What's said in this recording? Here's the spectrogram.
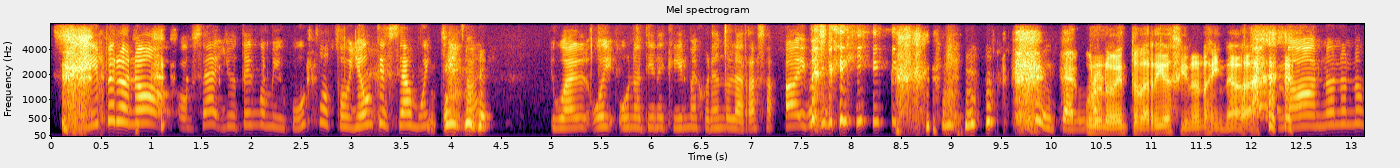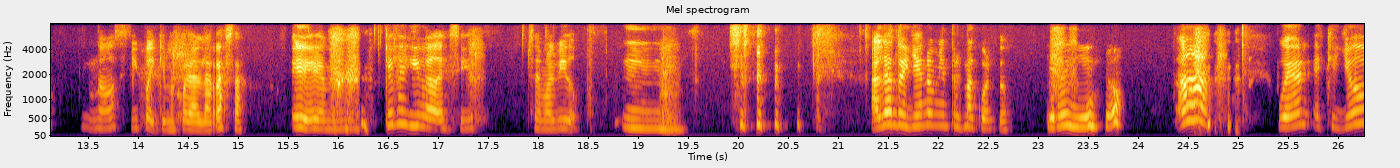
Sí, pero no, o sea, yo tengo mis gustos, pues yo aunque sea muy chica, igual hoy uno tiene que ir mejorando la raza. Ay, me pegué. El karma. 1,90 para arriba, si no, no hay nada. No, no, no, no. No, sí, pues hay que mejorar la raza. Em, ¿qué les iba a decir? Se me olvidó. Mm. Hagan relleno mientras me acuerdo. Qué relleno. Ah, bueno, es que yo,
